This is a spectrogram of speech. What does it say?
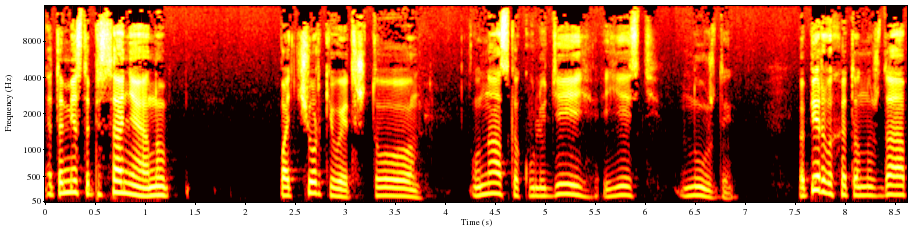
это место Писания, оно подчеркивает, что у нас, как у людей, есть нужды. Во-первых, это нужда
